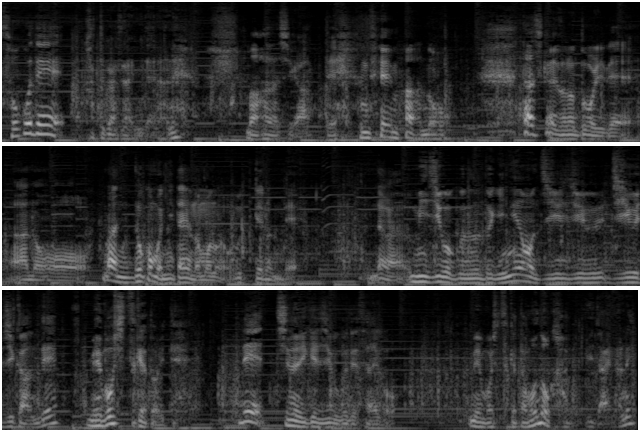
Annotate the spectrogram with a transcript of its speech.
そこで買ってくださいみたいなね、まあ話があって、で、まああの、確かにその通りで、あのまあどこも似たようなものを売ってるんで、だから、海地獄の時の自由自由時間で目星つけといて、で、血の池地獄で最後、目星つけたものを買うみたいなね。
